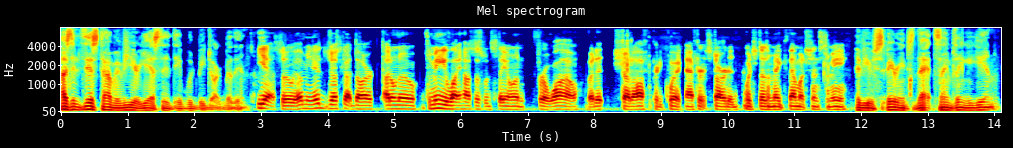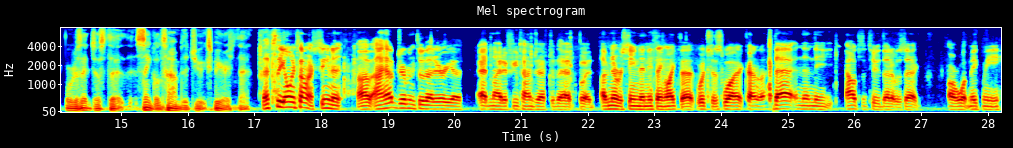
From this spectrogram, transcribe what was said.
I said this time of year, yes, it, it would be dark by then. Yeah, so I mean, it just got dark. I don't know. To me, lighthouses would stay on for a while, but it shut off pretty quick after it started, which doesn't make that much sense to me. Have you experienced that same thing again, or is that just the single time that you experienced that? That's the only time I've seen it. Uh, I have driven through that area at night a few times after that, but I've never seen anything like that, which is why it kind of that and then the altitude that it was at are what make me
